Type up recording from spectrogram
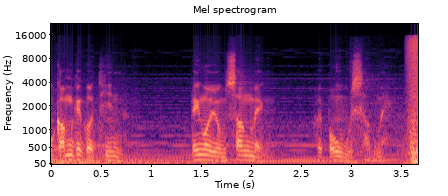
好感激个天，俾我用生命去保護生命。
